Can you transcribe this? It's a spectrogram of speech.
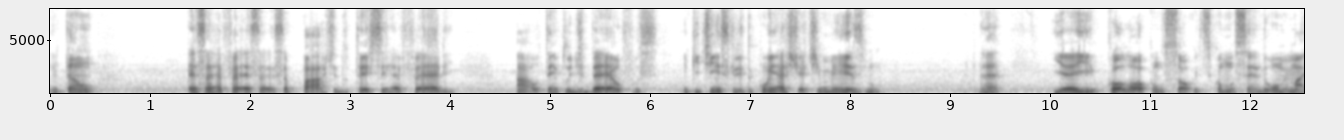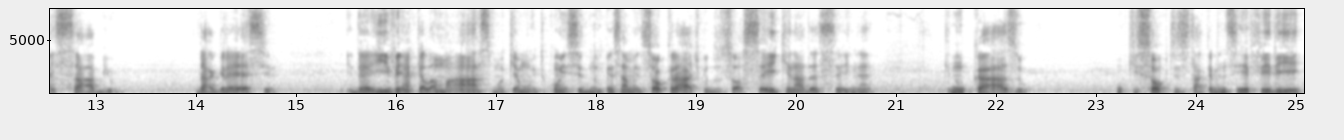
Então, essa, essa, essa parte do texto se refere ao templo de Delfos, em que tinha escrito Conhece a ti mesmo. Né? E aí colocam Sócrates como sendo o homem mais sábio da Grécia. E daí vem aquela máxima que é muito conhecida no pensamento socrático do só sei que nada sei, né? Que no caso, o que Sócrates está querendo se referir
